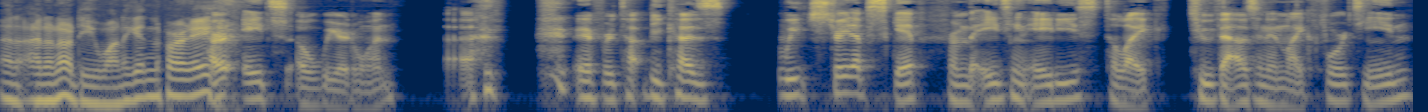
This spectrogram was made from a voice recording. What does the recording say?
I, don't know. Do you want to get into part eight? Part eight's a weird one. Uh, if we're ta- because we straight up skip from the 1880s to like 2014,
